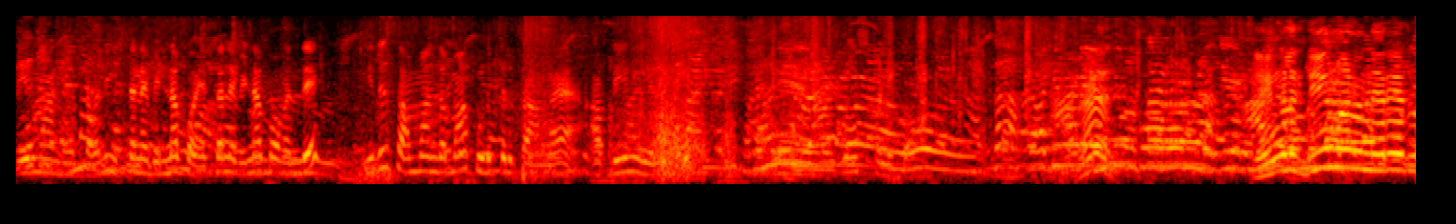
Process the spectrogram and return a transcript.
தீர்மான நோட்ல வந்து இத்தனை விண்ணப்பம் எத்தனை விண்ணப்பம் வந்து இது சம்பந்தமா கொடுத்துருக்காங்க அப்படின்னு எழுதி க்ளோஸ் பண்ணிக்கோ எங்களுக்கு தீர்மானம் நிறைவேற்ற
